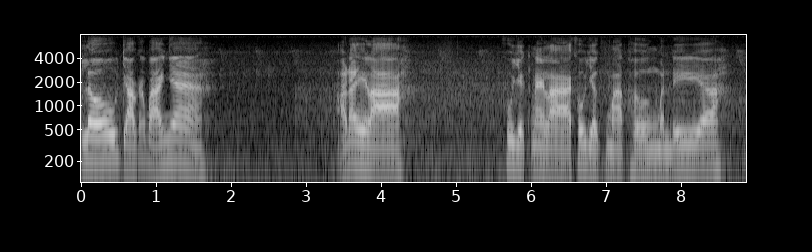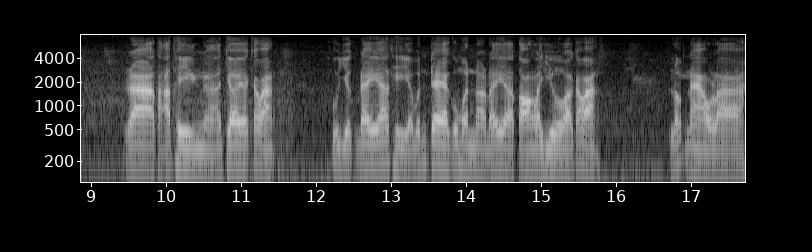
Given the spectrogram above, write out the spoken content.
Hello, chào các bạn nha. Ở đây là Khu vực này là khu vực mà thường mình đi ờ, ra thả thuyền ờ, chơi á các bạn. Khu vực đây thì bến tre của mình đây ờ, toàn là dừa các bạn. Lớp nào là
